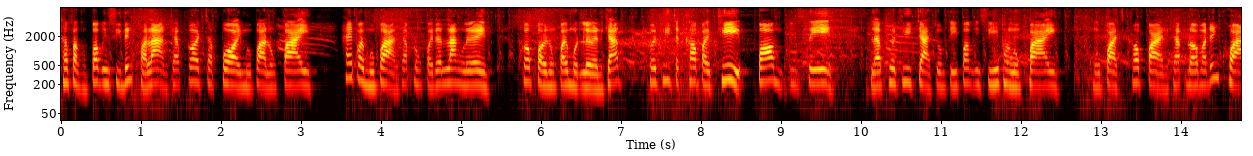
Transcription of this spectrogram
ทางฝั่งของป้อมอินซีด้านขวาล่างครับก็จะปล่อยหมูป่าลงไป ให้ปล่อยหมูป่าครับลงไปด้านล่างเลย ก็ปล่อยลงไปหมดเลยครับเพื่อที่จะเข้าไปที่ป้อมอินซีและเพื่อที่จะโจมตีป้อมอินซีพังลงไป หมูป่าจะเข้าไปนะครับเรามาด้านขวา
